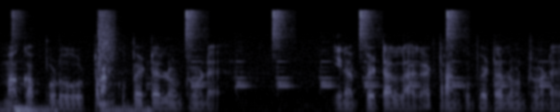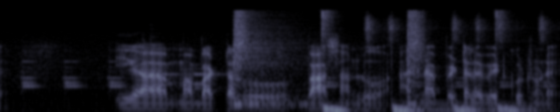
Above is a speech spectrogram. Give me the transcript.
మాకు అప్పుడు ట్రంకు పెట్టెలు ఉంటుండే. ఈయన పెట్టెల్లాగా ట్రంకు పెట్టెలు ఉంటుండే. ఇక మా బట్టలు బాసన్లు అన్నీ ఆ పెట్టెలో పెట్టుకుంటుండే.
